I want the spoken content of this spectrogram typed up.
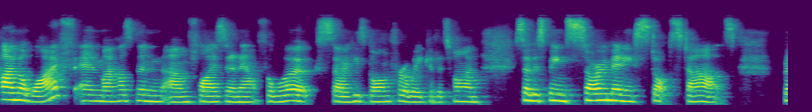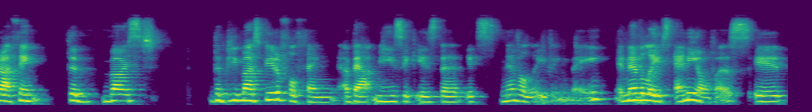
I'm a wife, and my husband um, flies in and out for work. So he's gone for a week at a time. So there's been so many stop starts. But I think the most the most beautiful thing about music is that it's never leaving me. It never leaves any of us. It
